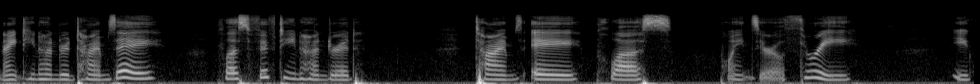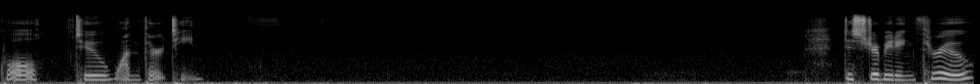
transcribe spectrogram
Nineteen hundred times A plus fifteen hundred times A plus 0.03 equal to 113. Distributing through,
